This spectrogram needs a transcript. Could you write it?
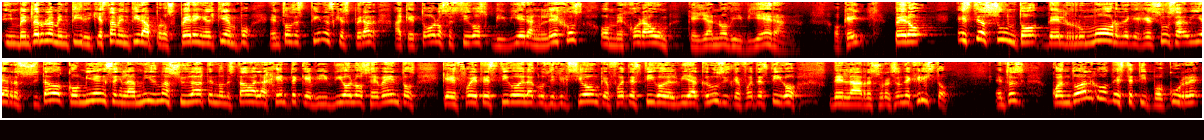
inventar una mentira y que esta mentira prospere en el tiempo, entonces tienes que esperar a que todos los testigos vivieran lejos o mejor aún, que ya no vivieran. ¿Ok? Pero este asunto del rumor de que Jesús había resucitado comienza en la misma ciudad en donde estaba la gente que vivió los eventos, que fue testigo de la crucifixión, que fue testigo del Vía Crucis, que fue testigo de la resurrección de Cristo. Entonces, cuando algo de este tipo ocurre,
